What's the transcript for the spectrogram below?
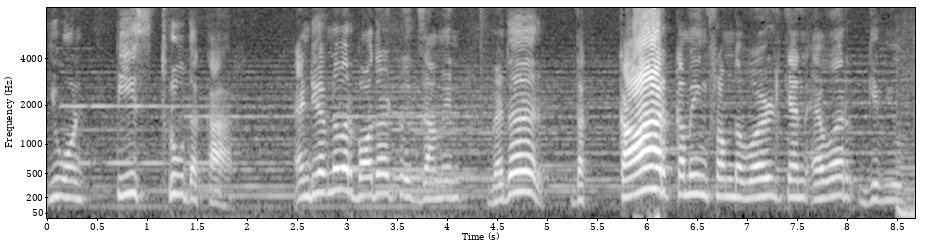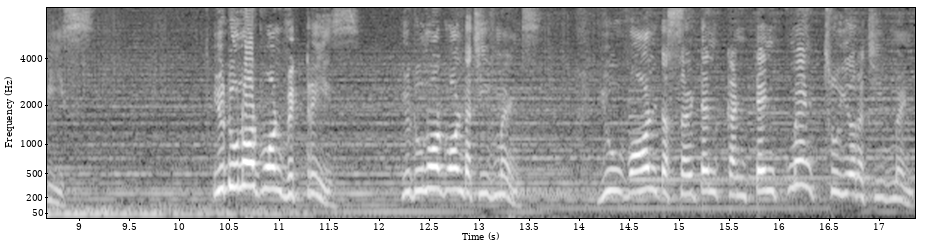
you want peace through the car. And you have never bothered to examine whether the car coming from the world can ever give you peace. You do not want victories, you do not want achievements. You want a certain contentment through your achievement,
